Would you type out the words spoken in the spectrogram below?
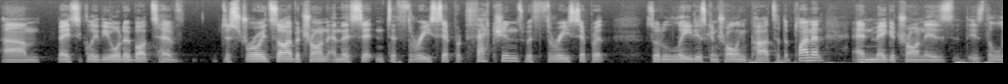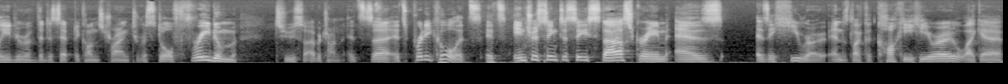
Um, basically, the Autobots have destroyed Cybertron and they're set into three separate factions with three separate sort of leaders controlling parts of the planet, and Megatron is is the leader of the Decepticons trying to restore freedom to Cybertron. It's uh, it's pretty cool. It's it's interesting to see Starscream as as a hero, and it's like a cocky hero, like a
